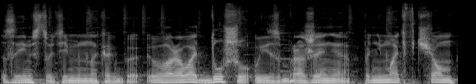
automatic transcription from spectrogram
заимствовать именно как бы воровать душу у изображения, понимать в чем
